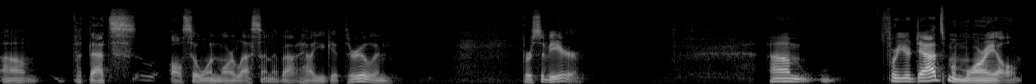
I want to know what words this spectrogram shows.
Um, but that's also one more lesson about how you get through and persevere. Um, for your dad's memorial,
